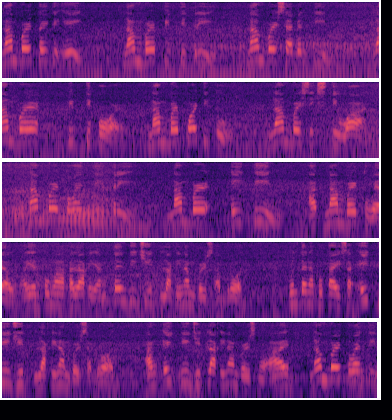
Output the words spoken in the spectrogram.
number 38, number 53, number 17, number 54, number 42, number 61, number 23, number 18, at number 12. Ayan po mga kalaki ang 10-digit lucky numbers abroad punta na po tayo sa 8-digit lucky numbers abroad. Ang 8-digit lucky numbers mo ay number 29,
